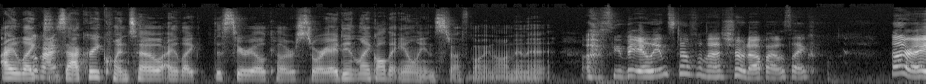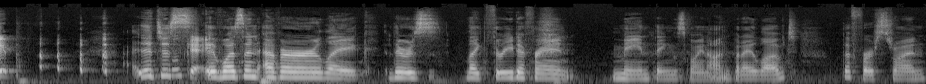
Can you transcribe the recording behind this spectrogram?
I liked okay. Zachary Quinto. I liked the serial killer story. I didn't like all the alien stuff going on in it. see the alien stuff when that showed up, I was like, all right. it just okay. it wasn't ever like there's like three different main things going on, but I loved the first one.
